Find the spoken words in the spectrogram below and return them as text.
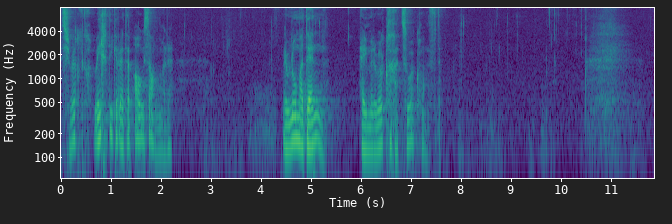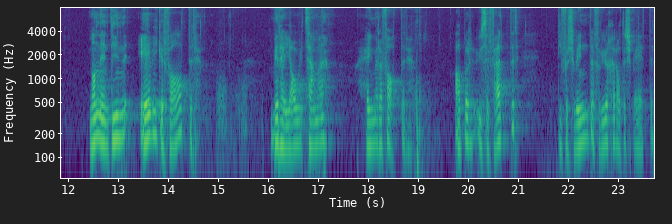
Es ist wirklich wichtiger als alles andere. Weil nur dann haben wir wirklich eine Zukunft. Man nennt ihn ewiger Vater. Wir haben alle zusammen haben wir einen Vater. Aber unser Vater die verschwinden früher oder später.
